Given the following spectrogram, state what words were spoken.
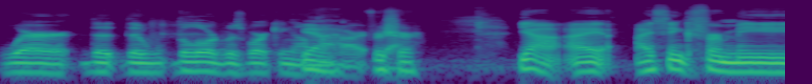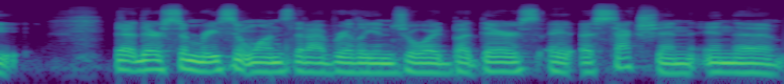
where the the, the Lord was working on yeah, my heart. For yeah. sure. Yeah, I I think for me, there, there's some recent ones that I've really enjoyed, but there's a, a section in the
